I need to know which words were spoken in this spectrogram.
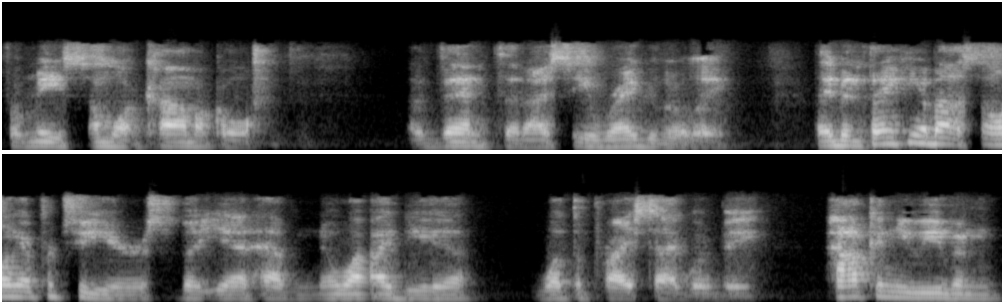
for me, somewhat comical event that I see regularly. They've been thinking about selling it for two years, but yet have no idea what the price tag would be. How can you even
